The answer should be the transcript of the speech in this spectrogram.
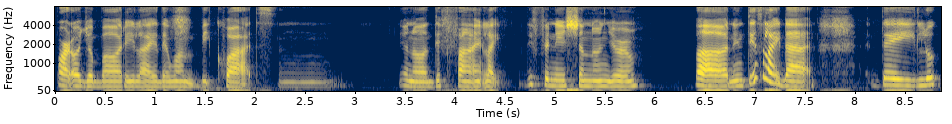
part of your body, like they want big quads, and you know, define like definition on your butt and things like that. They look,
